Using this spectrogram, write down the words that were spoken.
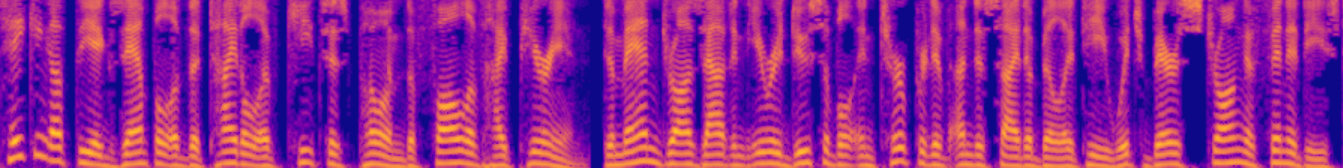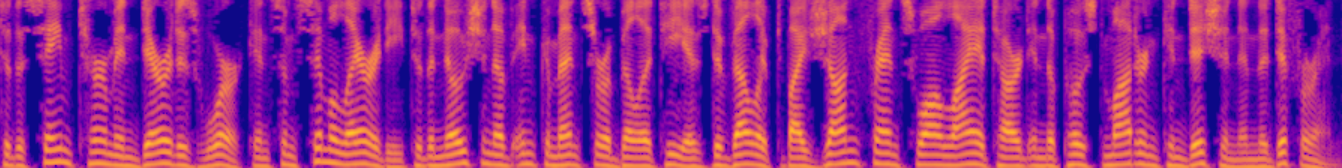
Taking up the example of the title of Keats's poem The Fall of Hyperion, de Man draws out an irreducible interpretive undecidability which bears strong affinities to the same term in Derrida's work and some similarity to the notion of incommensurability as developed by Jean-François Lyotard in The Postmodern Condition and the Differend.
